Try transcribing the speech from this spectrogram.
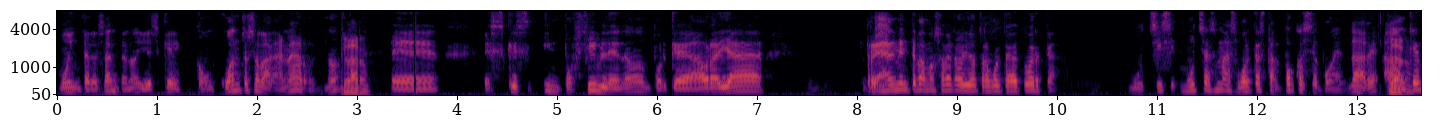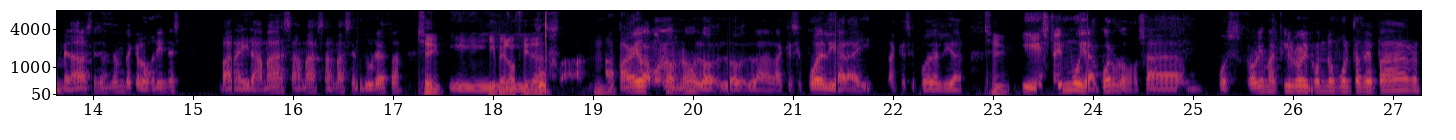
muy interesante, ¿no? Y es que con cuánto se va a ganar, ¿no? Claro. Eh, es que es imposible, ¿no? Porque ahora ya realmente vamos a ver hoy otra vuelta de tuerca. muchas más vueltas tampoco se pueden dar, ¿eh? aunque me da la sensación de que los greens van a ir a más, a más, a más en dureza y, velocidad. apaga y vámonos, ¿no? la, que se puede liar ahí, la que se puede liar. Y estoy muy de acuerdo, o sea, pues Rory McIlroy con dos vueltas de par,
